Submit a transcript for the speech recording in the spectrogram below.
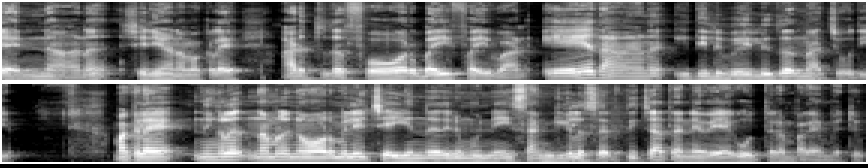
ടെൻ ആണ്. ശരിയാണ് മക്കളെ? അടുത്തത് ഫോർ ബൈ ഫൈവ് ആണ്. ഏതാണ് ഇതിൽ വലുതെന്നാ ചോദ്യം. മക്കളെ നിങ്ങൾ നമ്മൾ നോർമലി ചെയ്യുന്നതിന് മുന്നേ ഈ സംഖ്യകൾ ശ്രദ്ധിച്ചാൽ തന്നെ വേഗം ഉത്തരം പറയാൻ പറ്റും.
